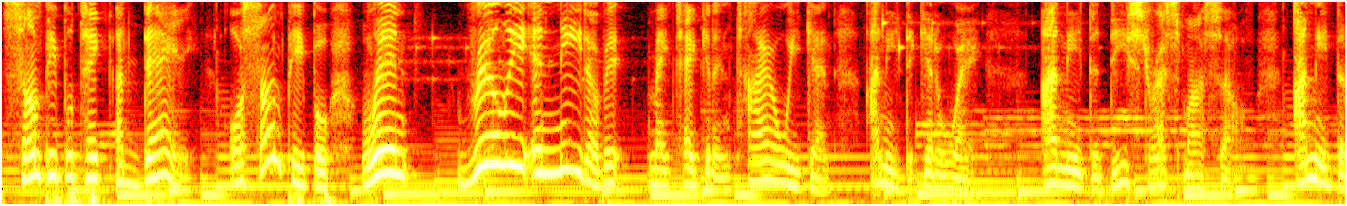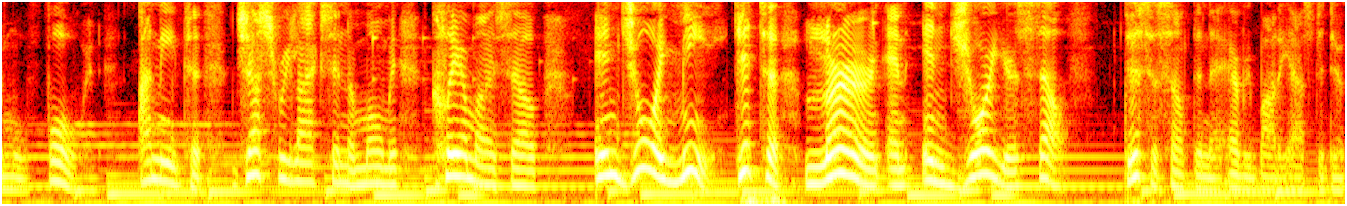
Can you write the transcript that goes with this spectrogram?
Some people take a day, or some people, when really in need of it, may take an entire weekend. I need to get away. I need to de stress myself. I need to move forward. I need to just relax in the moment, clear myself, enjoy me Get to learn and enjoy yourself. This is something that everybody has to do.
